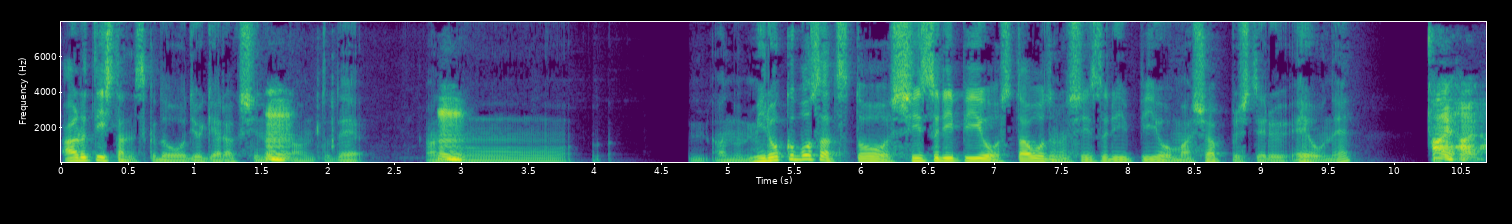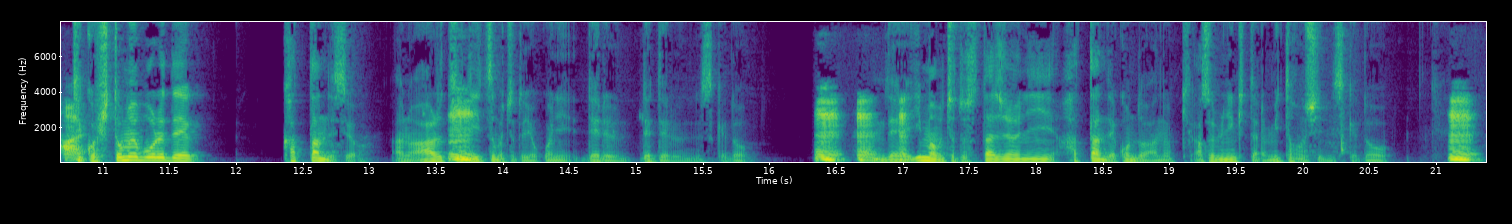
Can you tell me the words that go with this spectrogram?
RT したんですけど、オーディオギャラクシーのアカウントで。あのー、あの、弥勒菩薩と C3PO、スターウォーズの C3PO をマッシュアップしてる絵をね、はいはいはい。結構一目惚れで買ったんですよ。あの、R2D2 もちょっと横に出る、うん、出てるんですけど。うんうん、で、今もちょっとスタジオに貼ったんで、今度あの、遊びに来たら見てほしいんですけど。うん。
